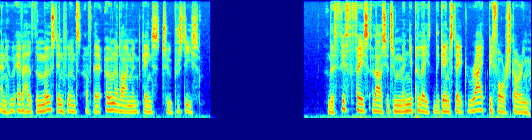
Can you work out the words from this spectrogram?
and whoever has the most influence of their own alignment gains 2 prestige. The fifth phase allows you to manipulate the game state right before scoring.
